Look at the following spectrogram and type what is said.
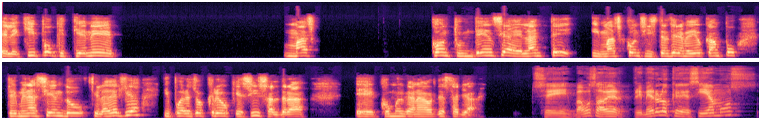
el equipo que tiene más contundencia adelante y más consistencia en el medio campo termina siendo Filadelfia y por eso creo que sí saldrá eh, como el ganador de esta llave. Sí, vamos a ver. Primero lo que decíamos,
